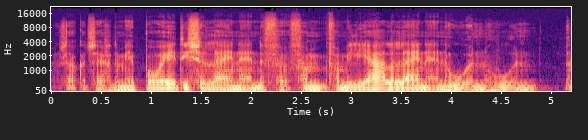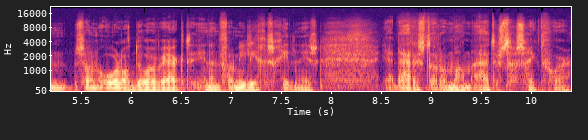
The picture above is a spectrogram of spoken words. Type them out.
hoe zou ik het zeggen, de meer poëtische lijnen en de fa- fam- familiale lijnen en hoe, een, hoe een, zo'n oorlog doorwerkt in een familiegeschiedenis. Ja, daar is de roman uiterst geschikt voor.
